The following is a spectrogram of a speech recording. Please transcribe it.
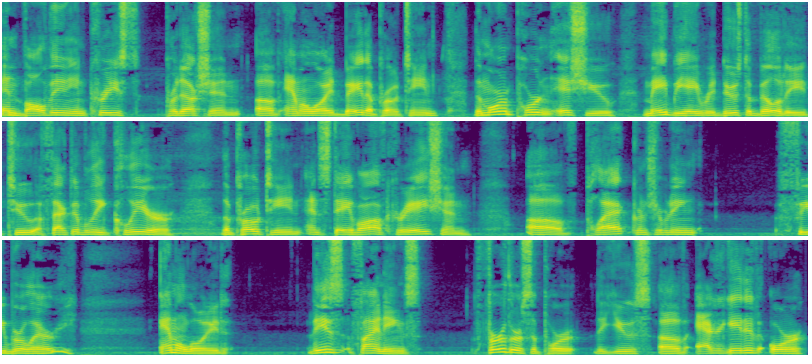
involving increased production of amyloid beta protein, the more important issue may be a reduced ability to effectively clear the protein and stave off creation of plaque contributing fibrillary amyloid. These findings further support the use of aggregated or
